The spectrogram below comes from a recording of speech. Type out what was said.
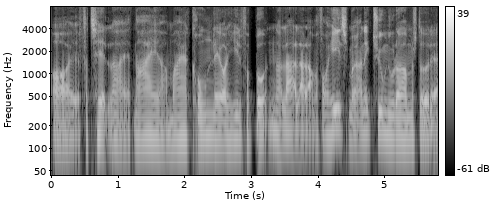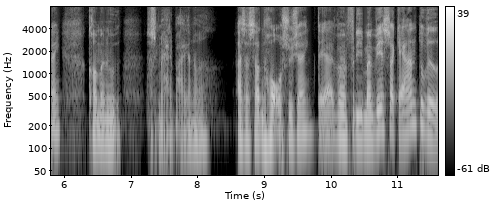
og øh, fortæller, at nej, og mig og konen laver det hele for bunden, og la, la, la, man får helt smøren, ikke 20 minutter har man stået der, ikke? Kommer man ud, så smager det bare ikke af noget. Altså sådan hård, synes jeg. Ikke? Det er, fordi man vil så gerne, du ved,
